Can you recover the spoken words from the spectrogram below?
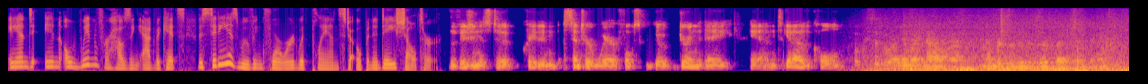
And in a win for housing advocates, the city is moving forward with plans to open a day shelter. The vision is to create a center where folks can go during the day and get out of the cold. Folks who are in right now are members of the Reserve Bed Program.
